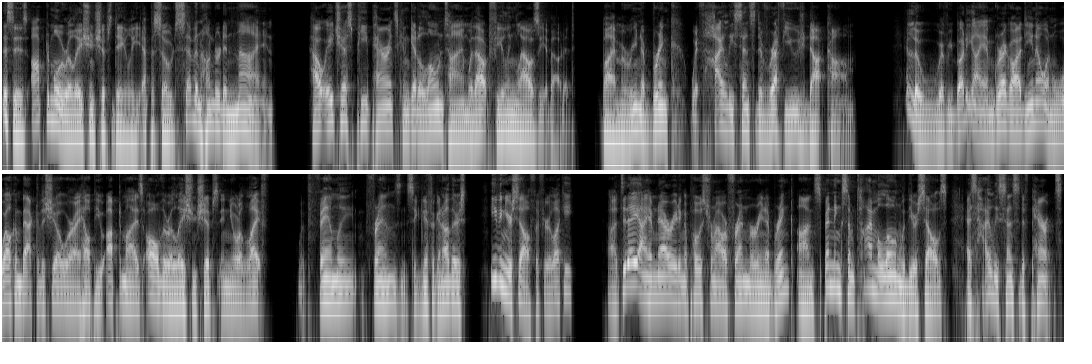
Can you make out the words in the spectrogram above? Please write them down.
This is Optimal Relationships Daily, episode 709 How HSP Parents Can Get Alone Time Without Feeling Lousy About It by Marina Brink with HighlySensitiveRefuge.com. Hello, everybody. I am Greg Audino, and welcome back to the show where I help you optimize all the relationships in your life with family, friends, and significant others, even yourself if you're lucky. Uh, today, I am narrating a post from our friend Marina Brink on spending some time alone with yourselves as highly sensitive parents.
